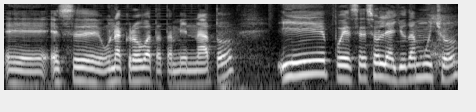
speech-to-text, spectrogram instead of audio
eh, es eh, un acróbata también nato y pues eso le ayuda mucho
